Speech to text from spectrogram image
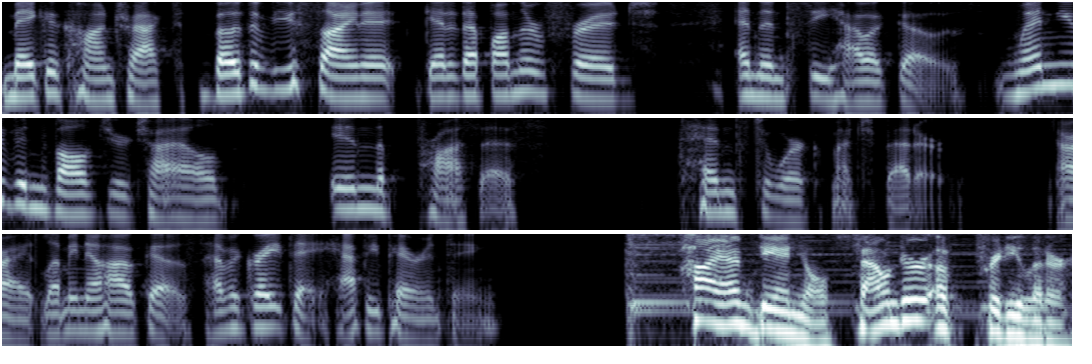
Make a contract, both of you sign it, get it up on their fridge, and then see how it goes. When you've involved your child in the process, tends to work much better. All right, let me know how it goes. Have a great day. Happy parenting. Hi, I'm Daniel, founder of Pretty Litter.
